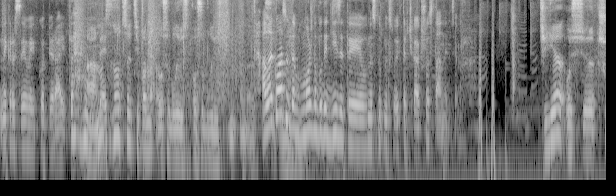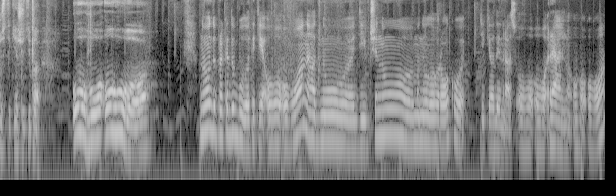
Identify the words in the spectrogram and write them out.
Некрасивий копірайт. А, ну, десь. це, ну це типа особливість, особливість. е, Але класно, там можна буде дізити в наступних своїх тричках, що станеться. Чи є ось е, щось таке, що типа ого, ого. Ну, до прикладу, було таке ого-ого на одну дівчину минулого року, тільки один раз ого-ого, реально ого-ого.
